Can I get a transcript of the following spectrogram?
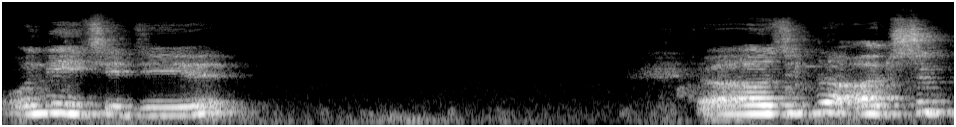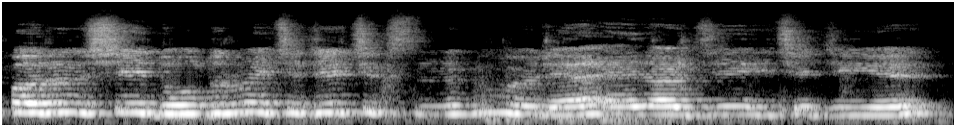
O ne içeceği? Ya azıcık da açlık barın şey doldurma içeceği çıksın. Ne bu böyle ya? Enerji içeceği.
